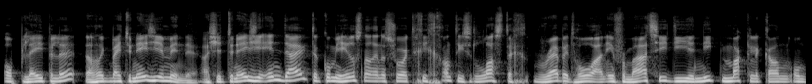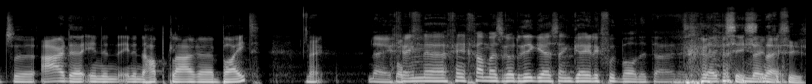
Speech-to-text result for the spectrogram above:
oplepelen. Dat had ik bij Tunesië minder. Als je Tunesië induikt, dan kom je heel snel in een soort gigantisch lastig rabbit hole aan informatie die je niet makkelijk kan ontaarden in een, in een hapklare bite. nee, Nee, Klopt. geen, eh geen James Rodriguez en Gaelic voetbal dit daar. Nee, precies. nee, Nee. precies.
